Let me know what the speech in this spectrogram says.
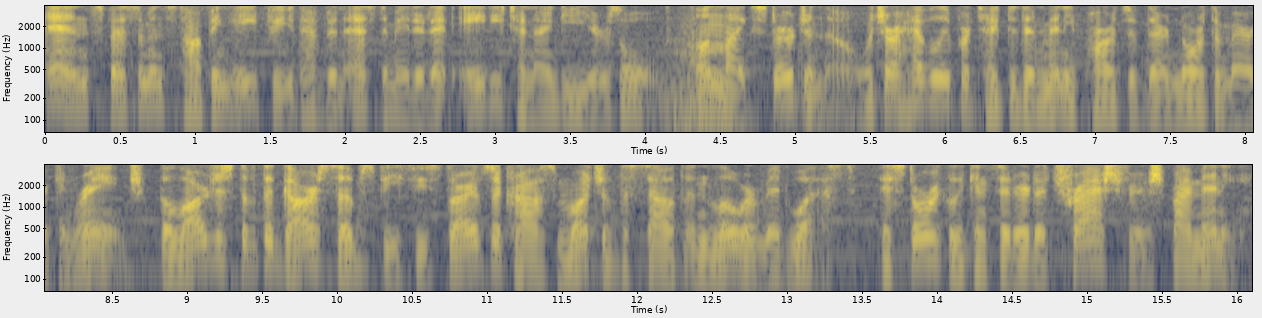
and specimens topping 8 feet have been estimated at 80 to 90 years old. Unlike sturgeon though, which are heavily protected in many parts of their North American range, the largest of the gar subspecies thrives across much of the South and lower Midwest, historically considered a trash fish by many.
